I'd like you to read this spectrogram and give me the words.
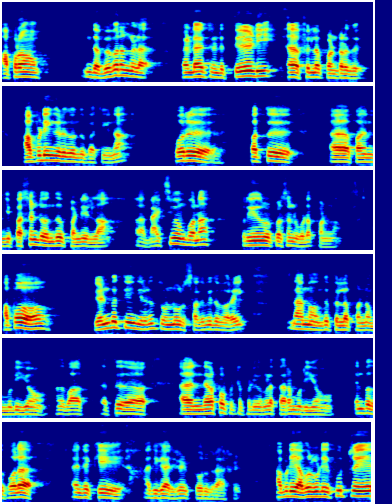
அப்புறம் இந்த விவரங்களை ரெண்டாயிரத்தி ரெண்டு தேடி ஃபில்லப் பண்ணுறது அப்படிங்கிறது வந்து பார்த்திங்கன்னா ஒரு பத்து பதினஞ்சு பர்சன்ட் வந்து பண்ணிடலாம். மேக்ஸிமம் போனால் ஒரு இருபது பர்சன்ட் கூட பண்ணலாம். அப்போது எண்பத்தி அஞ்சுலேருந்து தொண்ணூறு சதவீதம் வரை நாம் வந்து ஃபில்லப் பண்ண முடியும். அந்த வா நிரப்பப்பட்ட படிவங்களை பெற முடியும் என்பது போல இன்றைக்கு அதிகாரிகள் கூறுகிறார்கள். அப்படி அவர்களுடைய கூற்றையே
